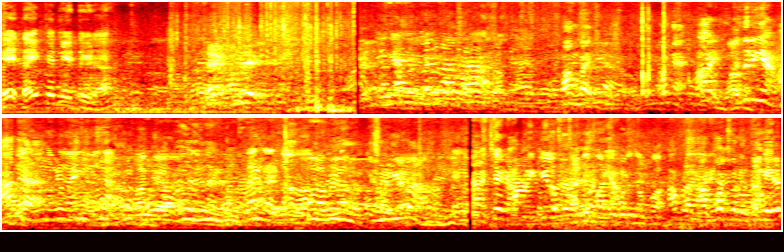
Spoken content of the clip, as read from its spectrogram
ஏய் டைட் கட்டி எடுத்துக்கிடா வாங்க வாங்க. முன்னாடி வாங்க. ஒரு நிமிஷம் இரு.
